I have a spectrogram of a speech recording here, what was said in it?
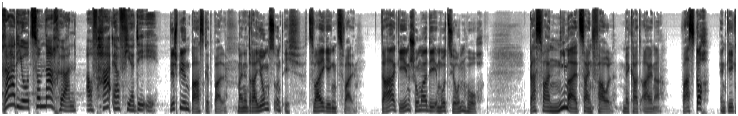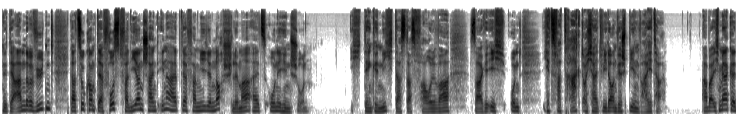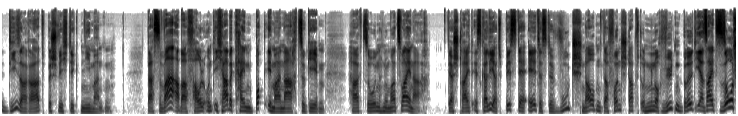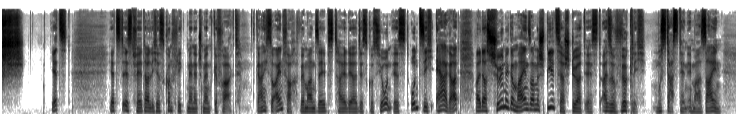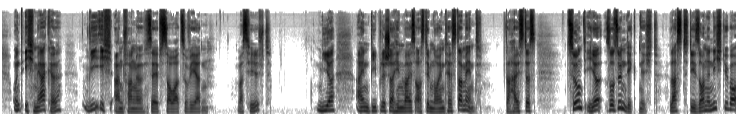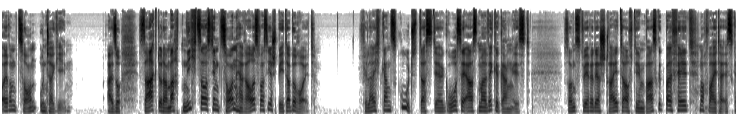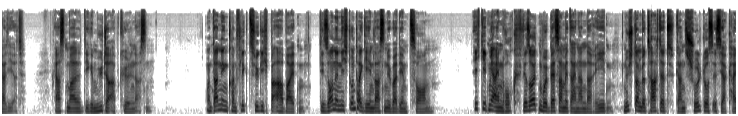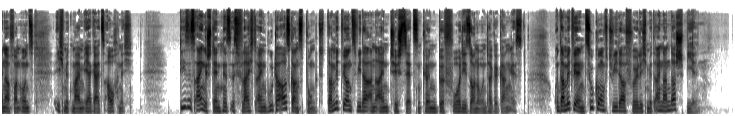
Radio zum Nachhören auf hr4.de. Wir spielen Basketball, meine drei Jungs und ich, zwei gegen zwei. Da gehen schon mal die Emotionen hoch. Das war niemals sein Foul, meckert einer. War's doch, entgegnet der andere wütend. Dazu kommt der Frust, verlieren scheint innerhalb der Familie noch schlimmer als ohnehin schon. Ich denke nicht, dass das faul war, sage ich, und jetzt vertragt euch halt wieder und wir spielen weiter. Aber ich merke, dieser Rat beschwichtigt niemanden. Das war aber faul und ich habe keinen Bock immer nachzugeben, hakt Sohn Nummer zwei nach. Der Streit eskaliert, bis der Älteste wutschnaubend davonstapft und nur noch wütend brüllt, ihr seid so sch. Jetzt, jetzt ist väterliches Konfliktmanagement gefragt. Gar nicht so einfach, wenn man selbst Teil der Diskussion ist und sich ärgert, weil das schöne gemeinsame Spiel zerstört ist. Also wirklich, muss das denn immer sein? Und ich merke, wie ich anfange, selbst sauer zu werden. Was hilft? Mir ein biblischer Hinweis aus dem Neuen Testament. Da heißt es, Zürnt ihr, so sündigt nicht, lasst die Sonne nicht über eurem Zorn untergehen. Also sagt oder macht nichts aus dem Zorn heraus, was ihr später bereut. Vielleicht ganz gut, dass der Große erstmal weggegangen ist. Sonst wäre der Streit auf dem Basketballfeld noch weiter eskaliert. Erstmal die Gemüter abkühlen lassen. Und dann den Konflikt zügig bearbeiten, die Sonne nicht untergehen lassen über dem Zorn. Ich gebe mir einen Ruck, wir sollten wohl besser miteinander reden. Nüchtern betrachtet, ganz schuldlos ist ja keiner von uns, ich mit meinem Ehrgeiz auch nicht. Dieses Eingeständnis ist vielleicht ein guter Ausgangspunkt, damit wir uns wieder an einen Tisch setzen können, bevor die Sonne untergegangen ist. Und damit wir in Zukunft wieder fröhlich miteinander spielen.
